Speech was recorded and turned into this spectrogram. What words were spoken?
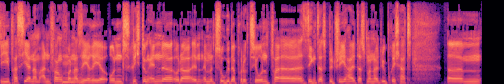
die passieren am Anfang von einer Serie und Richtung Ende oder in, im Zuge der Produktion äh, sinkt das Budget halt, das man halt übrig hat. Ähm,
